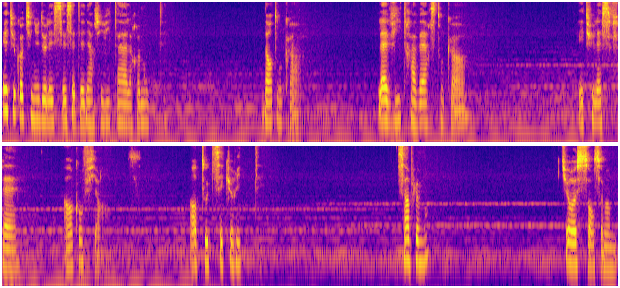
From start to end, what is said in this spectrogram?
Et tu continues de laisser cette énergie vitale remonter dans ton corps. La vie traverse ton corps et tu laisses faire en confiance, en toute sécurité. Simplement, tu ressens ce moment.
